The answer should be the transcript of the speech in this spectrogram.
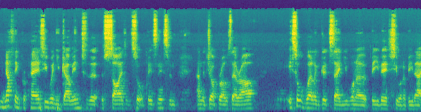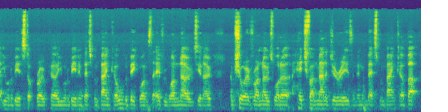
nothing prepares you when you go into the, the size of the sort of business and, and the job roles there are it's all well and good saying you want to be this, you want to be that, you want to be a stockbroker, you want to be an investment banker, all the big ones that everyone knows. You know, I'm sure everyone knows what a hedge fund manager is and an investment banker, but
